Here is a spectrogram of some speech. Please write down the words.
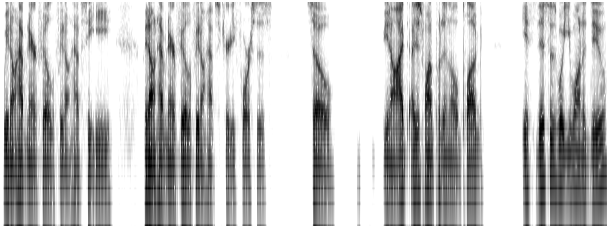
We don't have an airfield if we don't have CE. We don't have an airfield if we don't have security forces. So, you know, I, I just want to put in a little plug if this is what you want to do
